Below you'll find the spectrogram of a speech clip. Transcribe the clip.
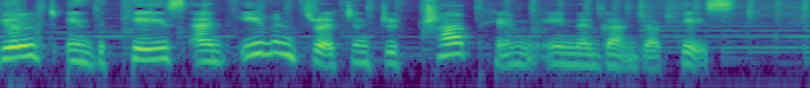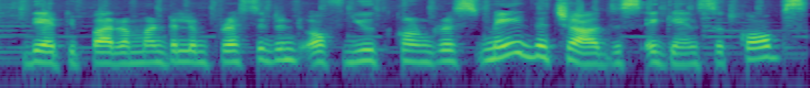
guilt in the case and even threatened to trap him in a ganja case. The Atipara Mandalam president of Youth Congress made the charges against the cops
